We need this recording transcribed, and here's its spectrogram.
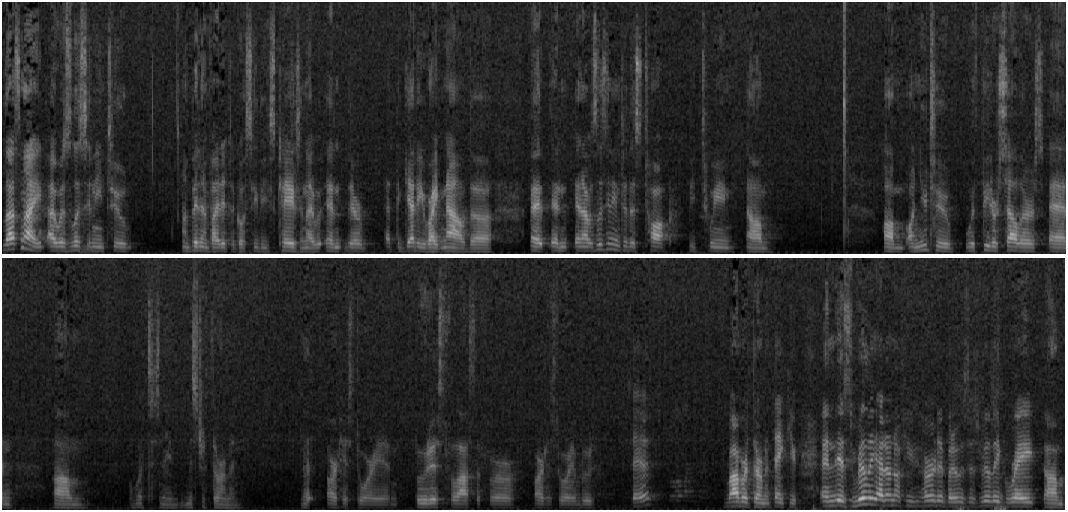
Last night I was listening to. I've been invited to go see these caves, and I and they're at the Getty right now. The and and I was listening to this talk between um, um, on YouTube with Peter Sellars and um, what's his name, Mr. Thurman, art historian, Buddhist philosopher, art historian, Buddhist. Say it. Robert Thurman, thank you. And this really, I don't know if you heard it, but it was this really great um,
